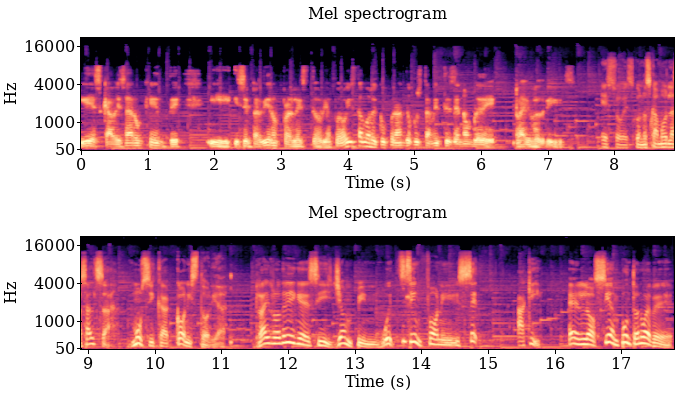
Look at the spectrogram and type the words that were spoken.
y descabezaron gente y, se perdieron para la historia. Pero hoy estamos recuperando justamente ese nombre de Ray Rodríguez. Eso es, conozcamos la salsa, música con historia. Ray Rodríguez y Jumping with Symphony Sit, aquí en los 100.9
